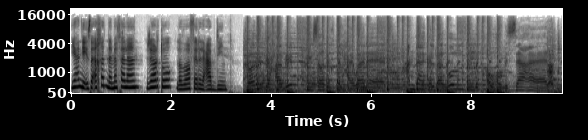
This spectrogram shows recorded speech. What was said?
يعني إذا أخذنا مثلا جارته لظافر العابدين. حبيبتي صديقة الحيوانات عندها كلبة golden بتهوهو بالساعات.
